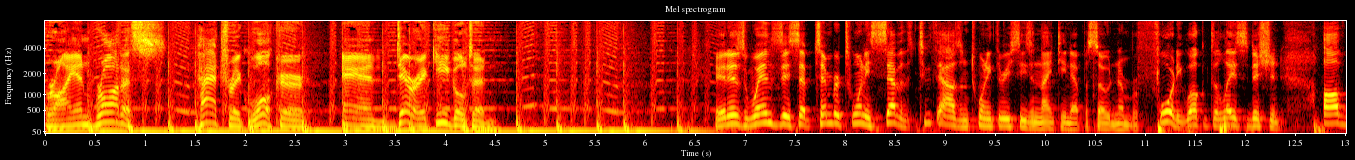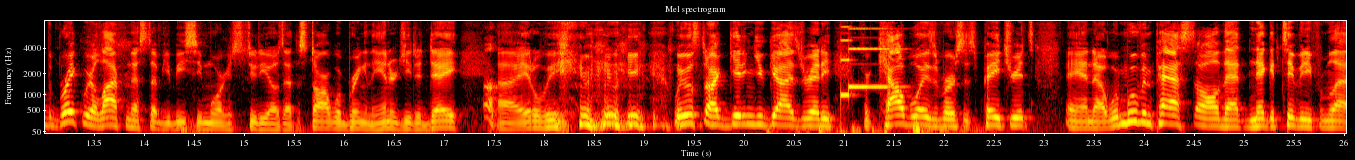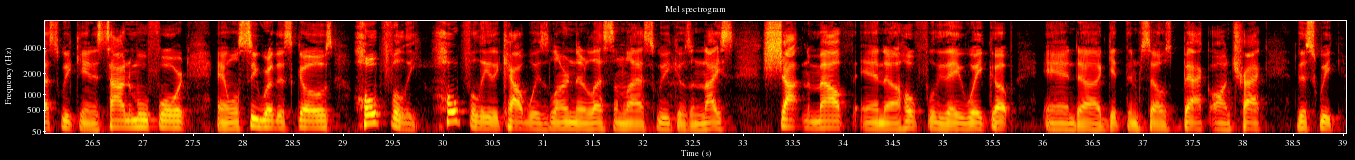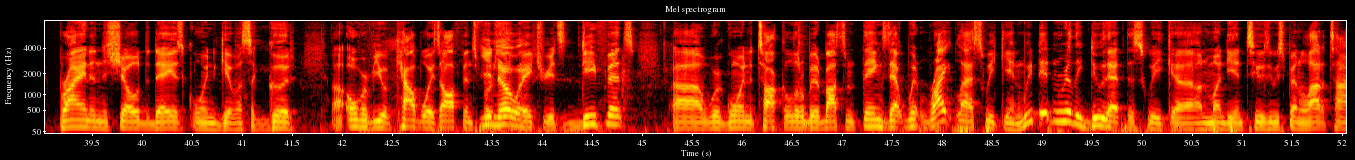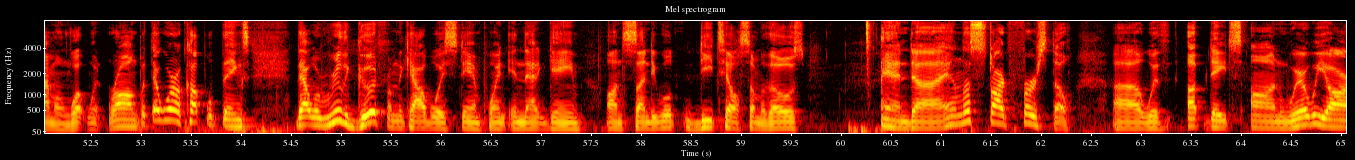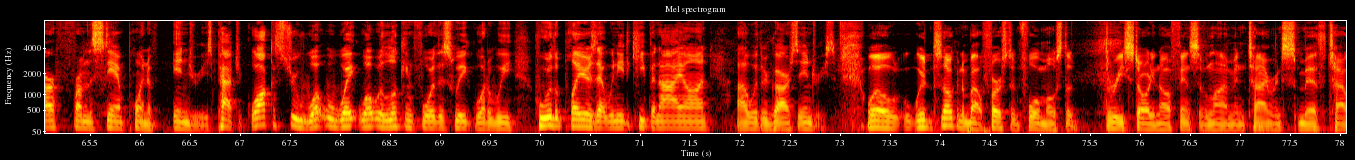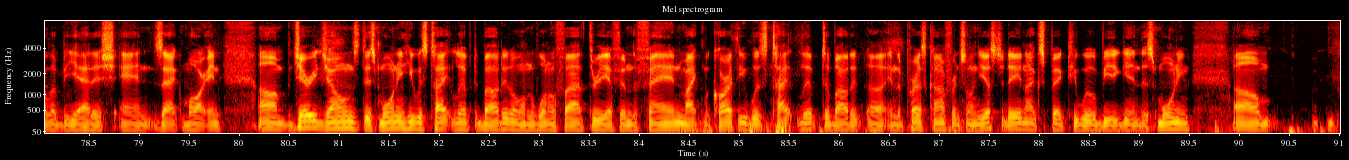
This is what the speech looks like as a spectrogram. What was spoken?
Bryan Broaddus, Patrick Walker, and Derek Eagleton. It is Wednesday, September 27th, 2023, season 19, episode number 40. Welcome to the latest edition of The Break. We are live from the SWBC Mortgage Studios at the Star. We're bringing the energy today. Uh, it'll be, we, we will start getting you guys ready for Cowboys versus Patriots. And uh, we're moving past all that negativity from last weekend. It's time to move forward, and we'll see where this goes. Hopefully, hopefully, the Cowboys learned their lesson last week. It was a nice shot in the mouth, and uh, hopefully, they wake up and uh, get themselves back on track this week. Brian in the show today is going to give us a good uh, overview of Cowboys offense versus you know Patriots defense. Uh, we're going to talk a little bit about some things that went right last weekend. We didn't really do that this week uh, on Monday and Tuesday. We spent a lot of time on what went wrong, but there were a couple things that were really good from the Cowboys' standpoint in that game on Sunday. We'll detail some of those. And, uh, and let's start first, though uh, with updates on where we are from the standpoint of injuries. Patrick, walk us through what we're what we're looking for this week. What are we? Who are the players that we need to keep an eye on uh, with regards to injuries? Well, we're talking about first and foremost the three starting offensive linemen: Tyron Smith, Tyler Biadasz, and Zach Martin. Um, Jerry Jones this morning he was tight-lipped about it on 105.3 FM. The Fan. Mike McCarthy was tight-lipped about it uh, in the press conference on yesterday, and I expect he will be again this morning. Um,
